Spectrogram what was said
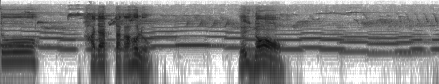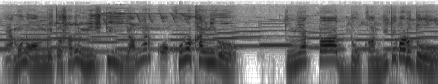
তো হাজার টাকা হলো। এই নাও। এমন অমৃত স্বাদের মিষ্টি আমি আর কখনো খাইনি গো। তুমি একটা দোকান দিতে পারো তো।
